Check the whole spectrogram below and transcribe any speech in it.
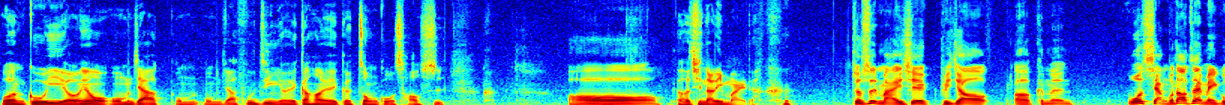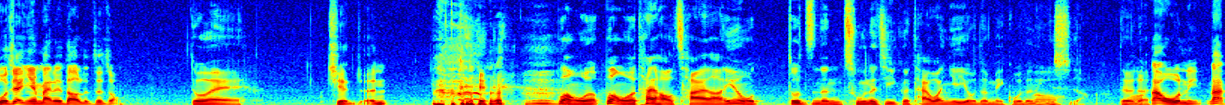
我很故意哦，因为我我们家我们我们家附近有一刚好有一个中国超市，哦，然后去那里买的。就是买一些比较呃，可能我想不到在美国竟然也买得到的这种对，贱人。不然我不然我太好猜啦，因为我都只能出那几个台湾也有的美国的零食啊，对不对哦？那我问你，那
